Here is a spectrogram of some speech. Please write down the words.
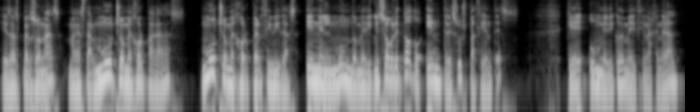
esas personas van a estar mucho mejor pagadas, mucho mejor percibidas en el mundo médico y sobre todo entre sus pacientes que un médico de medicina general.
